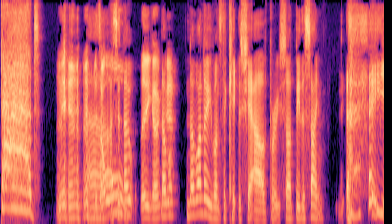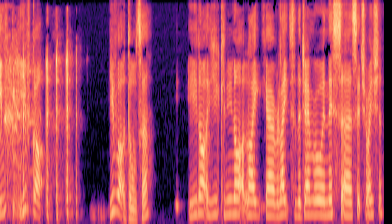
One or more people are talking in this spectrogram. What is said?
Dad! Yeah. Uh, I said, no- there you go. No, yeah. no wonder he wants to kick the shit out of Bruce. I'd be the same. hey, you've you've got you've got a daughter. You not you can you not like uh, relate to the general in this uh, situation?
